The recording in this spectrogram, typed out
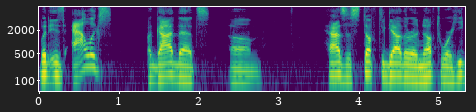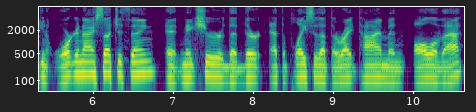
But is Alex a guy that's um, has his stuff together enough to where he can organize such a thing and make sure that they're at the places at the right time and all of that?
